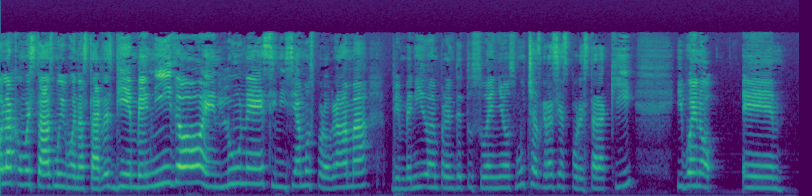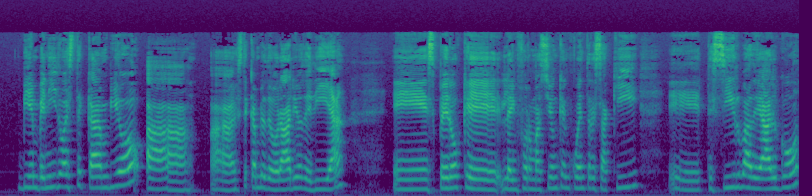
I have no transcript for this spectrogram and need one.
Hola, ¿cómo estás? Muy buenas tardes. Bienvenido en lunes, iniciamos programa. Bienvenido a Emprende tus sueños. Muchas gracias por estar aquí. Y bueno, eh, bienvenido a este cambio, a, a, este cambio de horario de día. Eh, espero que la información que encuentres aquí eh, te sirva de algo.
